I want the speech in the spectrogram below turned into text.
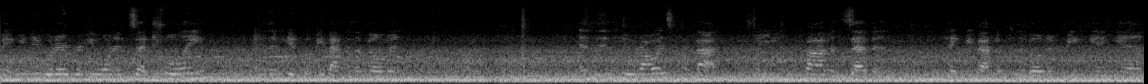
make me do whatever he wanted sexually, he'd put me back in the building. And then he would always come back between 5 and 7, take me back up to the building, feed me again.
